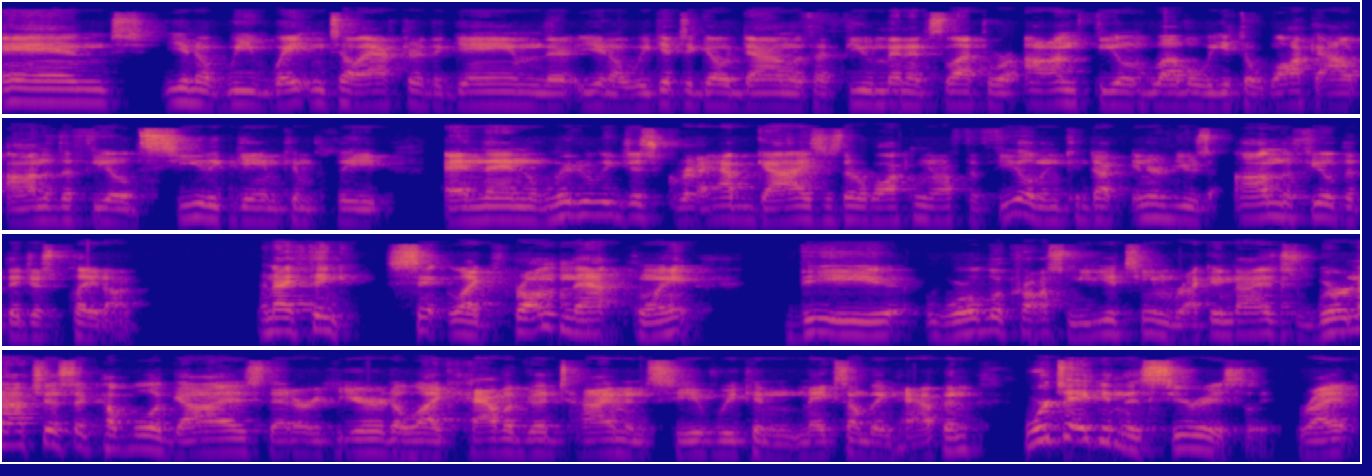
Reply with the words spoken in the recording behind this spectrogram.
And you know, we wait until after the game. There, you know, we get to go down with a few minutes left. We're on field level. We get to walk out onto the field, see the game complete and then literally just grab guys as they're walking off the field and conduct interviews on the field that they just played on. And I think like from that point, the World Lacrosse media team recognized we're not just a couple of guys that are here to like have a good time and see if we can make something happen. We're taking this seriously, right?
